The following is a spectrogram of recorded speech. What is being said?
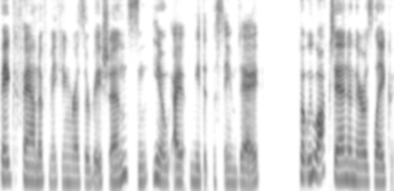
Big fan of making reservations. You know, I made it the same day. But we walked in and there was like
